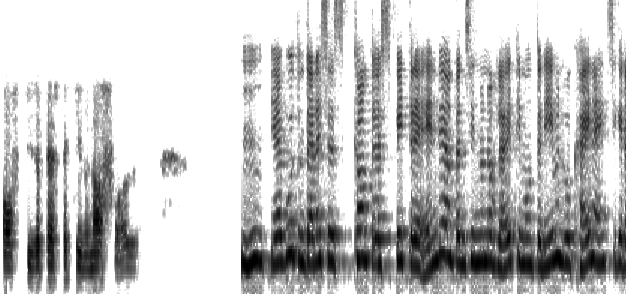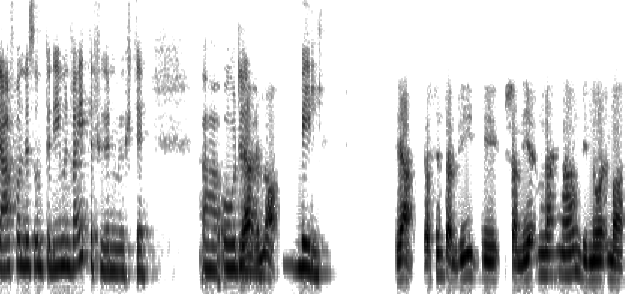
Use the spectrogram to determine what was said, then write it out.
auf diese Perspektive Nachfolge. Mhm. Ja gut, und dann ist es, kommt das bittere Ende und dann sind nur noch Leute im Unternehmen, wo kein einziger davon das Unternehmen weiterführen möchte äh, oder ja, genau. will. Ja, das sind dann die, die Scharnier im Nacken haben, die nur immer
